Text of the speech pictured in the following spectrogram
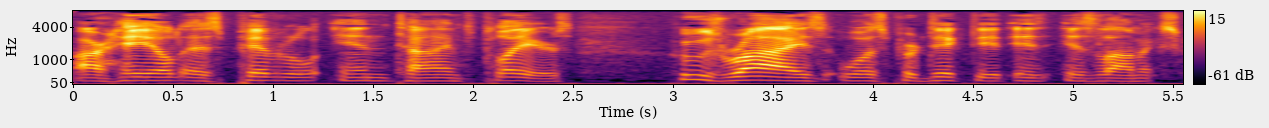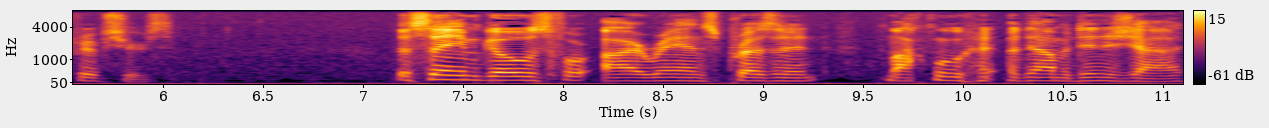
are hailed as pivotal end times players whose rise was predicted in Islamic scriptures. The same goes for Iran's President Mahmoud Ahmadinejad,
